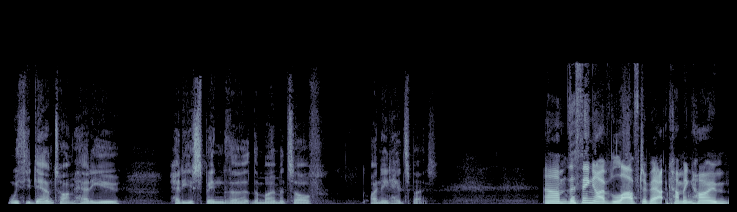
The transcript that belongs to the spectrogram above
with your downtime? How do you how do you spend the the moments of I need headspace? Um, the thing I've loved about coming home,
